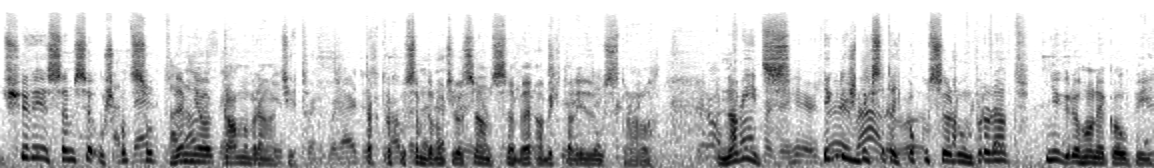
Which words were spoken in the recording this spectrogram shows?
Čili jsem se už odsud neměl kam vrátit. Tak trochu jsem donutil sám sebe, abych tady zůstal. Navíc, i když bych se teď pokusil dům prodat, nikdo ho nekoupí.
